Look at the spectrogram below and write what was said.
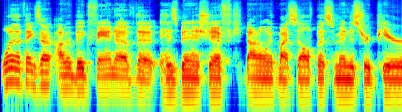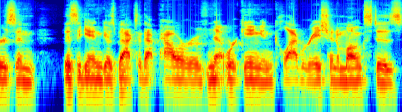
One of the things I'm a big fan of that has been a shift, not only with myself but some industry peers, and this again goes back to that power of networking and collaboration amongst is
